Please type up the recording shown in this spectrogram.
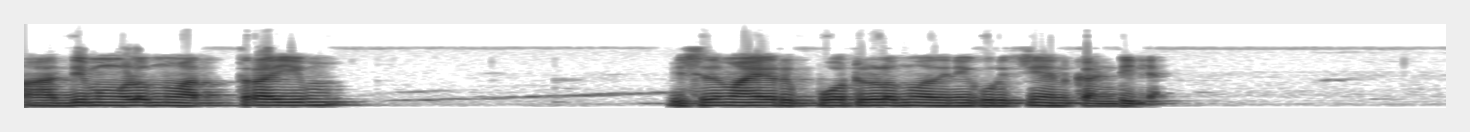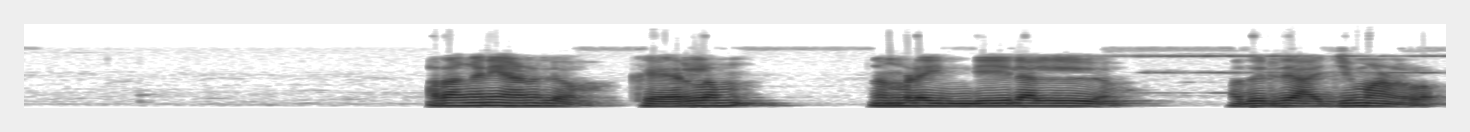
മാധ്യമങ്ങളൊന്നും അത്രയും വിശദമായ റിപ്പോർട്ടുകളൊന്നും അതിനെക്കുറിച്ച് ഞാൻ കണ്ടില്ല. അതങ്ങനെയാണല്ലോ. കേരളം നമ്മുടെ ഇന്ത്യയിലല്ലല്ലോ. അതൊരു രാജ്യമാണല്ലോ.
